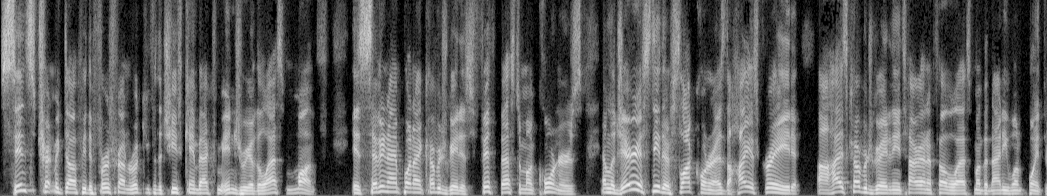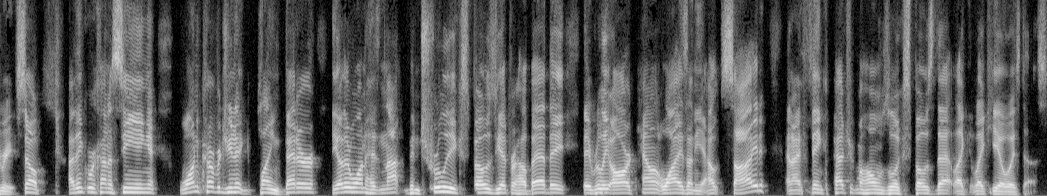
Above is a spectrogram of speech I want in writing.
since Trent McDuffie, the first round rookie for the Chiefs, came back from injury of the last month, his 79.9 coverage grade is fifth best among corners. And L'Jarius Sneed, their slot corner, has the highest grade, uh, highest coverage grade in the entire NFL the last month at 91.3. So I think we're kind of seeing one coverage unit playing better. The other one has not been truly exposed yet for how bad they they really are talent wise on the outside. And I think Patrick Mahomes will expose that like like he always does.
